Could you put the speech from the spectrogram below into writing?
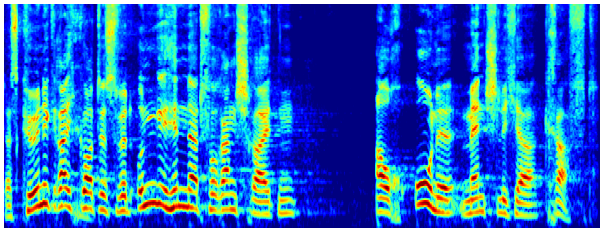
Das Königreich Gottes wird ungehindert voranschreiten, auch ohne menschlicher Kraft.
